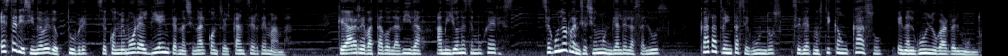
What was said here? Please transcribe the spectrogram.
Este 19 de octubre se conmemora el Día Internacional contra el Cáncer de Mama que ha arrebatado la vida a millones de mujeres. Según la Organización Mundial de la Salud, cada 30 segundos se diagnostica un caso en algún lugar del mundo.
